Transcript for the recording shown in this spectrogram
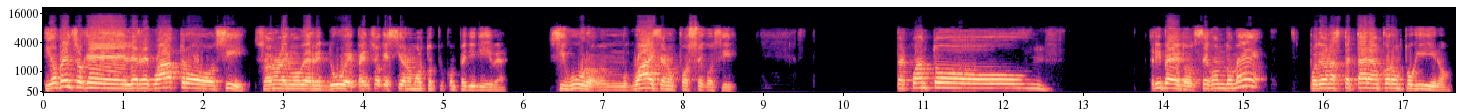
Io penso che le R4 sì, sono le nuove R2, penso che siano molto più competitive. Sicuro, mm, guai se non fosse così. Per quanto mm, ripeto, secondo me potevano aspettare ancora un pochino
